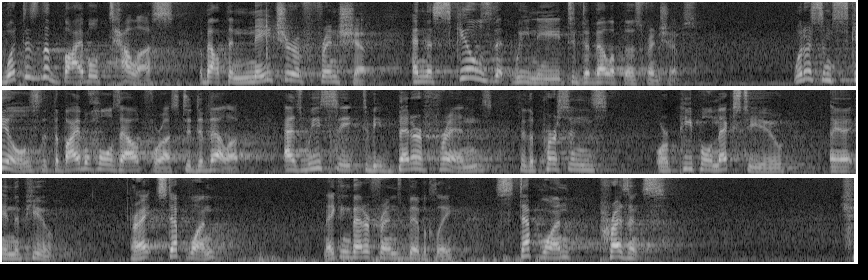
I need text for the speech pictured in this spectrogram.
what does the Bible tell us about the nature of friendship and the skills that we need to develop those friendships. What are some skills that the Bible holds out for us to develop as we seek to be better friends to the persons or people next to you uh, in the pew? All right, step one, making better friends biblically. Step one, presence.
